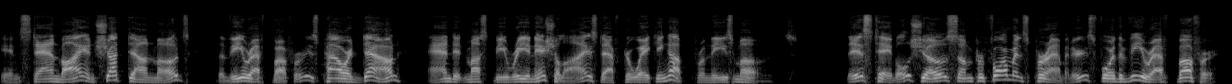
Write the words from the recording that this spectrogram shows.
In standby and shutdown modes, the VREF buffer is powered down and it must be reinitialized after waking up from these modes. This table shows some performance parameters for the VREF buffer.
